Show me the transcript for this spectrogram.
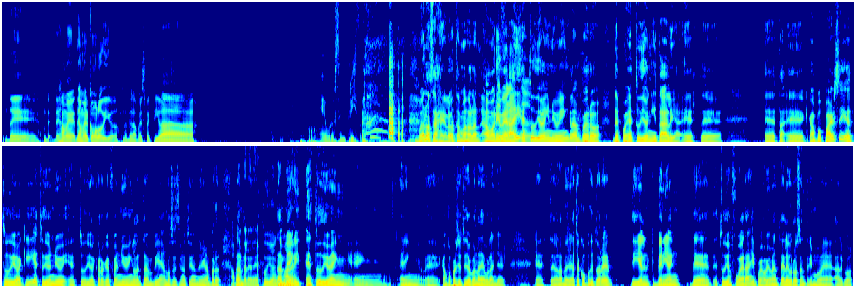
de, de- déjame, déjame ver cómo lo digo. Desde la perspectiva Eurocentrista. Bueno, o sea, hello, estamos hablando. Amor Iberay Exacto. estudió en New England, pero después estudió en Italia. Este. esta- eh, Campus Parsi estudió aquí, estudió en New, estudió creo que fue en New England también, no sé si no estudió en New England, pero Aponte de estudio en también Madrid. estudió en, en, en eh, Campus Parsi estudió con Nadia Boulanger. Este, la mayoría de estos compositores y el- venían de estudios fuera y pues obviamente el eurocentrismo es algo,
